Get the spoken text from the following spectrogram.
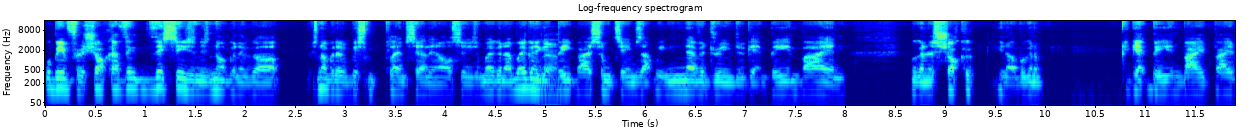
we'll be in for a shock. I think this season is not going to go. It's not going to be plain sailing all season. We're gonna we're gonna get No. beat by some teams that we never dreamed of getting beaten by, and we're going to shock. You know, we're going to get beaten by by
